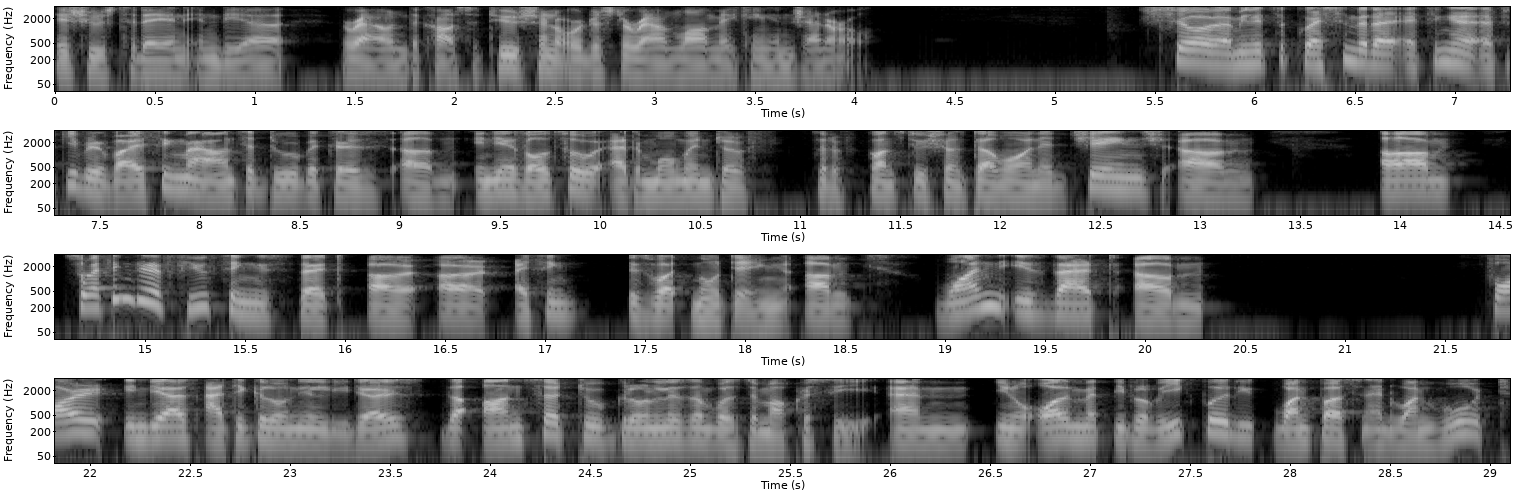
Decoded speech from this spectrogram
issues today in India around the constitution or just around lawmaking in general. Sure. I mean, it's a question that I, I think I have to keep revising my answer to because um, India is also at a moment of sort of constitutional turmoil and change. Um, um, so I think there are a few things that are, are I think is worth noting. Um, one is that um, for India's anti-colonial leaders, the answer to colonialism was democracy, and you know all people were equal. One person had one vote,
